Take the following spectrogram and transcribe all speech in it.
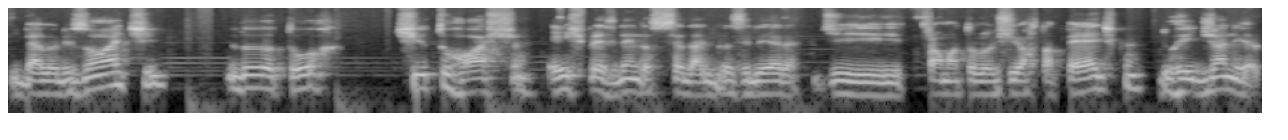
de Belo Horizonte, e o Dr. Tito Rocha, ex-presidente da Sociedade Brasileira de Traumatologia Ortopédica do Rio de Janeiro.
